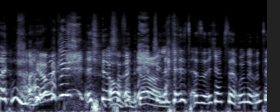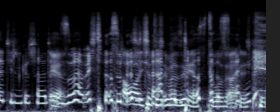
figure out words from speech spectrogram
war das sein Name? Ach ja, wirklich? Ich, Oh, verdammt. Vielleicht, also ich habe es ja ohne Untertitel geschaut, Ja. aber so habe ich das Oh, ich habe das übersehen. dass das Großartig. Sein, Kid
